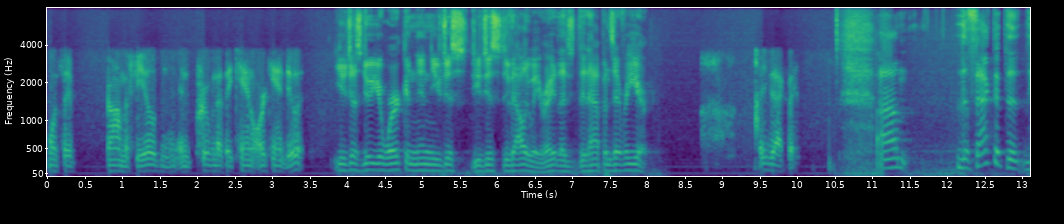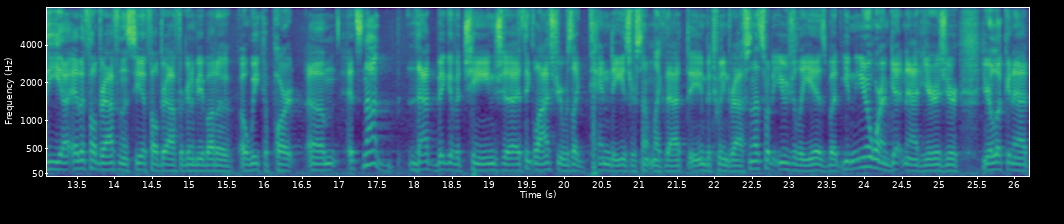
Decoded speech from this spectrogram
once they've gone on the field and, and proven that they can or can't do it. You just do your work and then you just you just evaluate, right? That it happens every year. Exactly. Um, the fact that the the uh, NFL draft and the CFL draft are going to be about a, a week apart, um, it's not that big of a change. Uh, I think last year was like ten days or something like that in between drafts, and that's what it usually is. But you, you know where I'm getting at here is you're you're looking at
